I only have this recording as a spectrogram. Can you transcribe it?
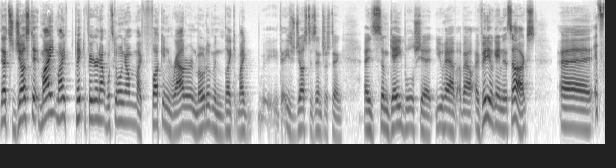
That's just it. My my pic- figuring out what's going on with my fucking router and modem, and like my is just as interesting as some gay bullshit you have about a video game that sucks. Uh, It's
